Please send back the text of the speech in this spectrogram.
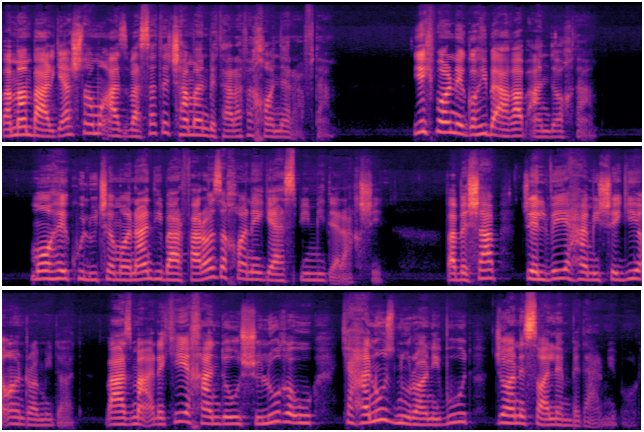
و من برگشتم و از وسط چمن به طرف خانه رفتم. یک بار نگاهی به عقب انداختم. ماه کلوچه مانندی بر فراز خانه گسبی می درخشید و به شب جلوه همیشگی آن را می‌داد و از معرکه خنده و شلوغ او که هنوز نورانی بود جان سالم به در می برد.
